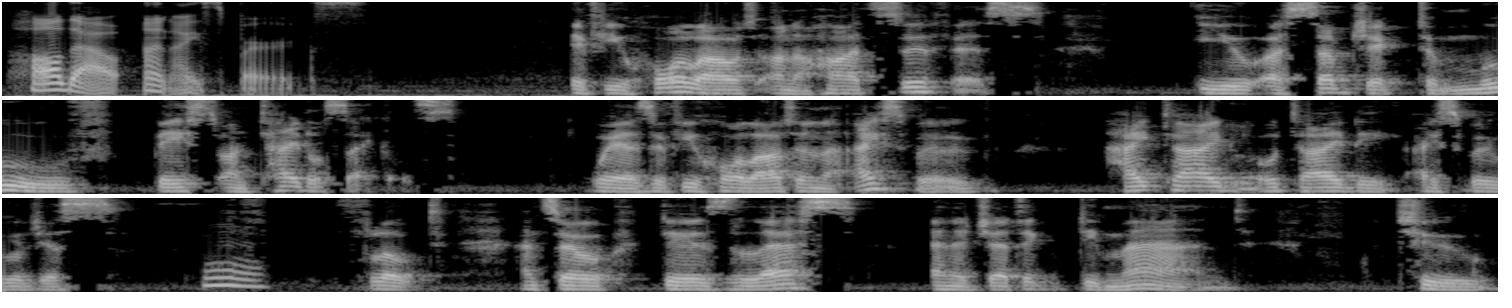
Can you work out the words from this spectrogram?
hauled out on icebergs. If you haul out on a hard surface, you are subject to move based on tidal cycles. Whereas if you haul out on an iceberg, high tide, low tide, the iceberg will just mm. float. And so there's less energetic demand to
